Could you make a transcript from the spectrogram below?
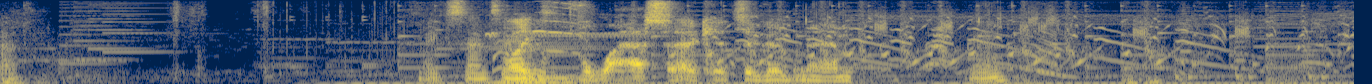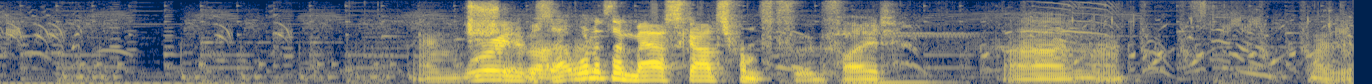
okay. Makes sense. I like Vlasic. It's a good name. I'm worried Shit, about was that one of the mascots from Food Fight? Uh, I don't know. Might be.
